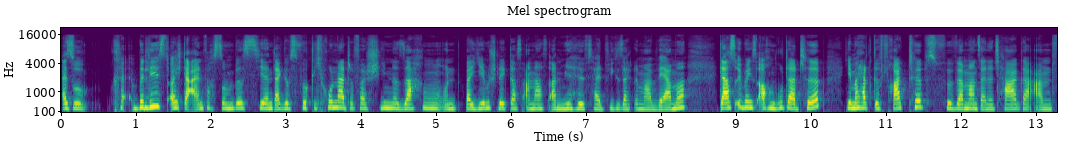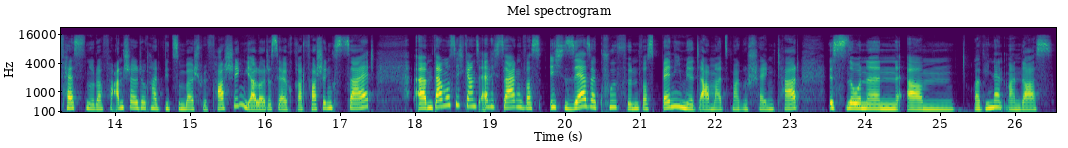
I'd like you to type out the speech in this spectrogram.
also belest euch da einfach so ein bisschen. Da gibt es wirklich hunderte verschiedene Sachen und bei jedem schlägt das anders an. Mir hilft halt, wie gesagt, immer Wärme. Das ist übrigens auch ein guter Tipp. Jemand hat gefragt, Tipps für, wenn man seine Tage an Festen oder Veranstaltungen hat, wie zum Beispiel Fasching. Ja, Leute, ist ja gerade Faschingszeit. Ähm, da muss ich ganz ehrlich sagen, was ich sehr, sehr cool finde, was Benny mir damals mal geschenkt hat, ist so ein, ähm, wie nennt man das?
